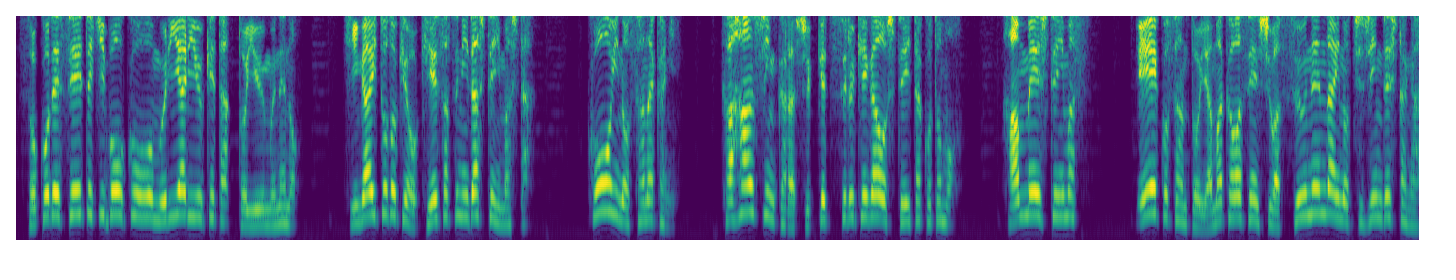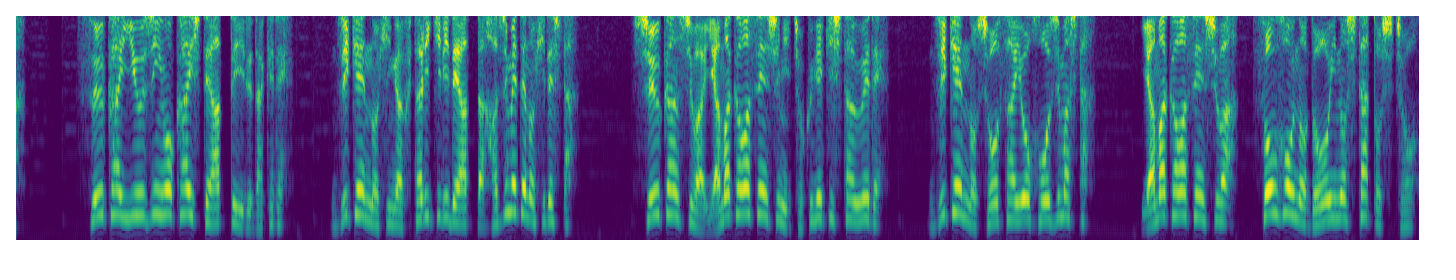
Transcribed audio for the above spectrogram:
そこで性的暴行を無理やり受けたという旨の被害届を警察に出していました。行為の最中に下半身から出血する怪我をしていたことも判明しています。A 子さんと山川選手は数年来の知人でしたが数回友人を介して会っているだけで事件の日が2人きりであった初めての日でした。週刊誌は山川選手に直撃した上で事件の詳細を報じました。山川選手は双方の同意の下と主張。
